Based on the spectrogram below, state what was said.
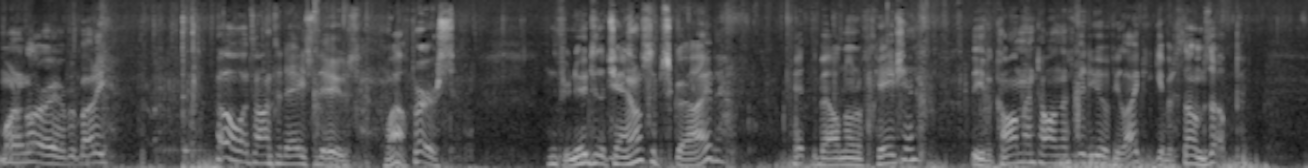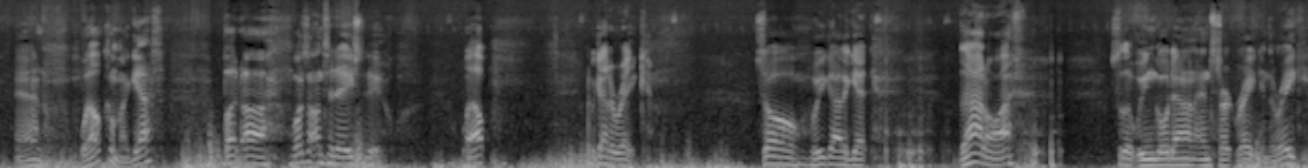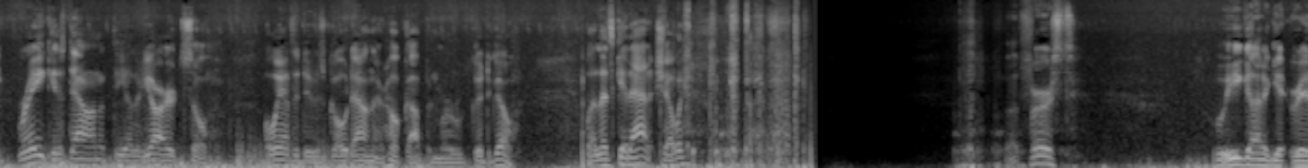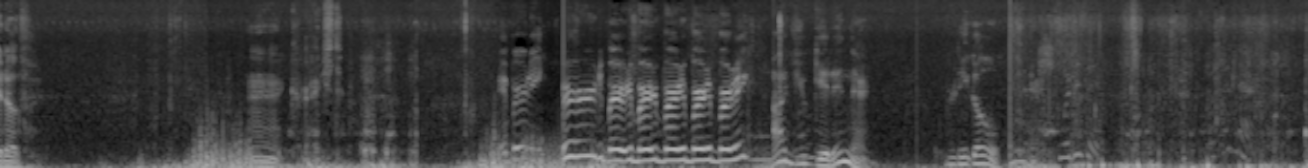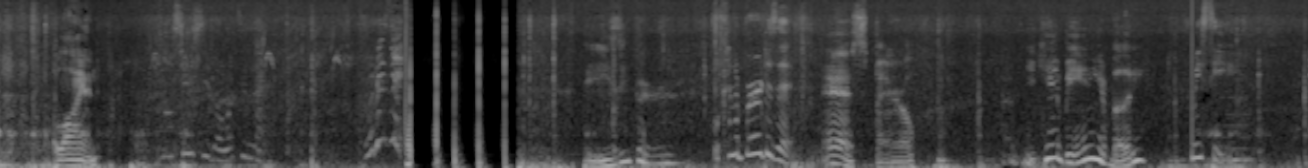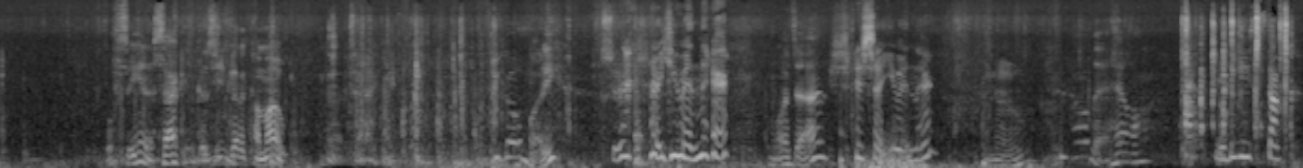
Morning glory, everybody. Oh, what's on today's news? Well, first, if you're new to the channel, subscribe, hit the bell notification, leave a comment on this video if you like it, give it a thumbs up, and welcome, I guess. But uh, what's on today's news? Well, we got a rake. So we got to get that off so that we can go down and start raking. The rake, rake is down at the other yard, so all we have to do is go down there, hook up, and we're good to go. But let's get at it, shall we? But first, we got to get rid of... Oh, Christ. Hey, birdie. Birdie, birdie, birdie, birdie, birdie, birdie. How'd you get in there? Where'd he go? What is it? What's in there? A lion. No, seriously though, what's in there? What is it? Easy bird. What kind of bird is it? Yeah, sparrow. You can't be in here, buddy. Let me see. We'll see in a second, because he's got to come out. Gonna attack me. Where'd you go, buddy? Should I shut you in there? What's that? Should I shut you in there? No. How the hell? Maybe he's stuck.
